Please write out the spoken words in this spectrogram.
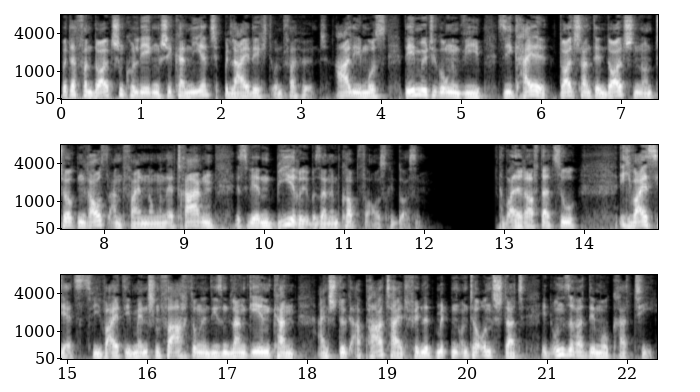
wird er von deutschen Kollegen schikaniert, beleidigt und verhöhnt. Ali muss Demütigungen wie Sieg heil, Deutschland den Deutschen und Türken raus Anfeindungen ertragen, es werden Biere über seinem Kopf ausgegossen. Wallraff dazu Ich weiß jetzt, wie weit die Menschenverachtung in diesem Land gehen kann. Ein Stück Apartheid findet mitten unter uns statt, in unserer Demokratie.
